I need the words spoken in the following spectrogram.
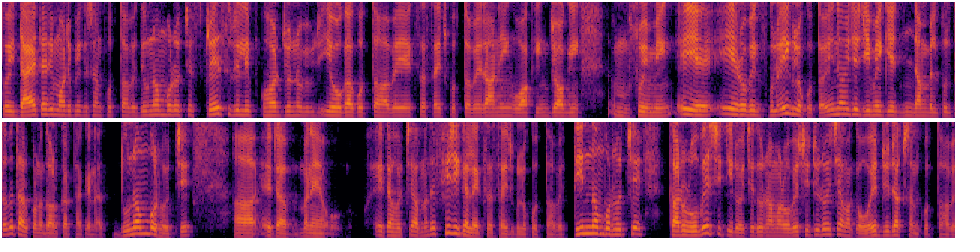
তো এই ডায়েটারি মডিফিকেশন করতে হবে। দু নম্বর হচ্ছে স্ট্রেস রিলিফ হওয়ার জন্য ইয়োগা করতে হবে এক্সারসাইজ করতে হবে রানিং ওয়াকিং জগিং সুইমিং এই এই এরোবিক্সগুলো এইগুলো করতে হবে। এই নয় যে জিমে গিয়ে ডাম্বেল তুলতে হবে, তার কোনো দরকার থাকে না। দু নম্বর হচ্ছে এটা মানে এটা হচ্ছে আপনাদের ফিজিক্যাল এক্সারসাইজগুলো করতে হবে। তিন নম্বর হচ্ছে কারোর ওবেসিটি রয়েছে, ধরুন আমার ওবেসিটি রয়েছে, আমাকে ওয়েট রিডাকশন করতে হবে।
